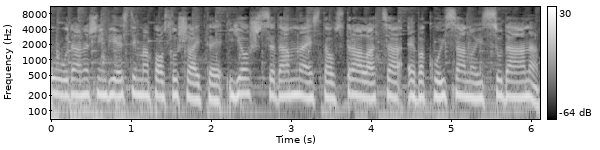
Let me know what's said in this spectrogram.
U današnjim vijestima poslušajte još 17 Australaca evakuisano iz Sudana.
